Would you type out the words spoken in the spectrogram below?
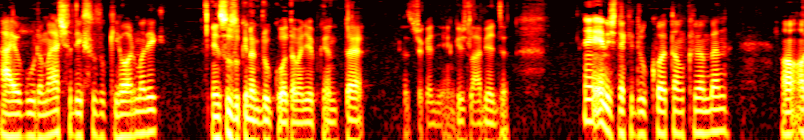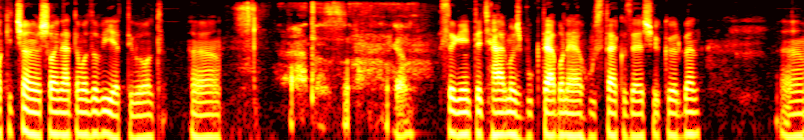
Ayogura második, Suzuki harmadik. Én Suzuki-nak drukkoltam egyébként, de ez csak egy ilyen kis lábjegyzet. Én is neki drukkoltam különben. A, akit nagyon sajnáltam, az a Vietti volt. Uh, hát az, igen. Szegényt egy hármas buktában elhúzták az első körben. Uh,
